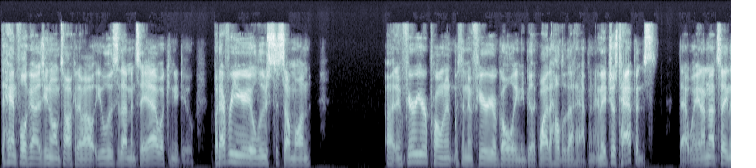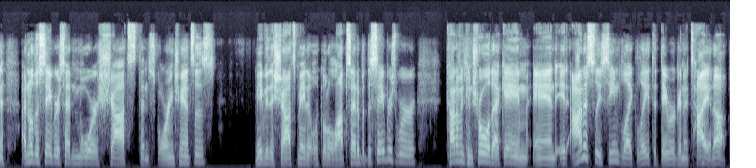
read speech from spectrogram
the handful of guys you know I'm talking about. You lose to them and say, "Yeah, what can you do?" But every year you'll lose to someone, an inferior opponent with an inferior goalie, and you'd be like, "Why the hell did that happen?" And it just happens that way. And I'm not saying that I know the Sabres had more shots than scoring chances maybe the shots made it look a little lopsided, but the Sabres were kind of in control of that game. And it honestly seemed like late that they were going to tie it up,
